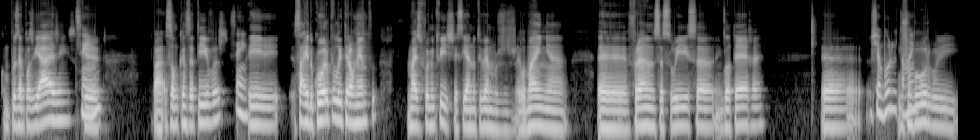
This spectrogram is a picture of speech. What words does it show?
Como por exemplo as viagens, Sim. que pá, são cansativas Sim. e saem do corpo, literalmente. Mas foi muito fixe. Esse ano tivemos Alemanha, eh, França, Suíça, Inglaterra, eh, Luxemburgo também. Luxemburgo e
